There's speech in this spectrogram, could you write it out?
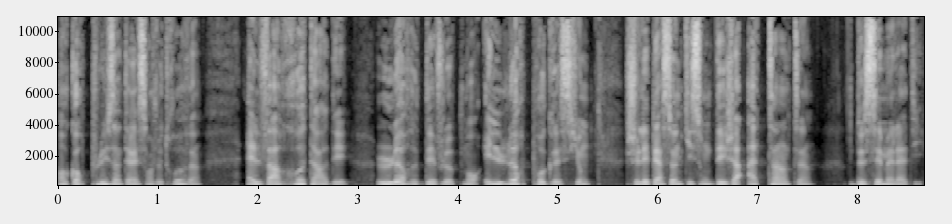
encore plus intéressant je trouve, elle va retarder leur développement et leur progression chez les personnes qui sont déjà atteintes de ces maladies.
